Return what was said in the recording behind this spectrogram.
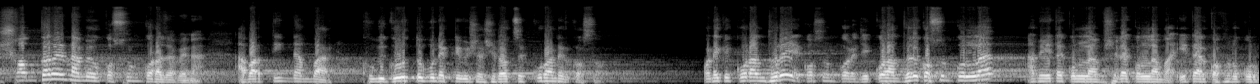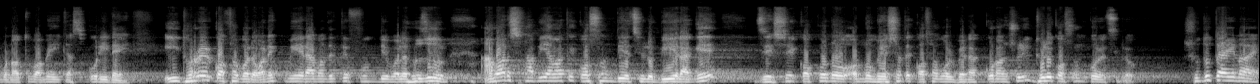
সন্তানের নামেও কসম করা যাবে না। আবার তিন নাম্বার খুবই গুরুত্বপূর্ণ একটি বিষয়, সেটা হচ্ছে কোরআনের কসম। অনেকে কোরআন ধরে কসম করে যে, কোরআন ধরে কসম করলাম, আমি এটা করলাম, সেটা করলাম এটা আর কখনো করব না, অথবা আমি এই কাজ করি নাই। এই ধরনের কথা বলে অনেক মেয়েরা আমাদেরকে ফোন দিয়ে বলে, হুজুর, আমার স্বামী আমাকে কসম দিয়েছিল বিয়ের আগে যে, সে কখনো অন্য মেয়ের সাথে কথা বলবে না, কোরআন শরীফ ধরে কসম করেছিল। শুধু তাই নয়,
